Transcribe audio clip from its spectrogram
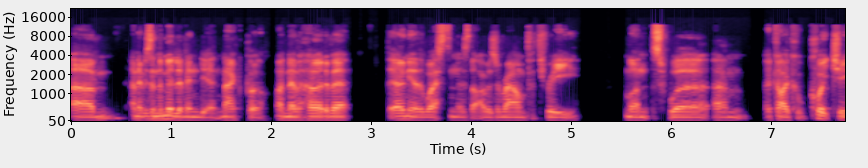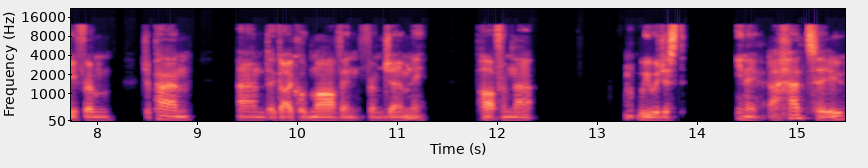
Um, and it was in the middle of India, Nagpur. I'd never heard of it. The only other Westerners that I was around for three months were um, a guy called Koichi from Japan and a guy called Marvin from Germany. Apart from that, we were just, you know, I had to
